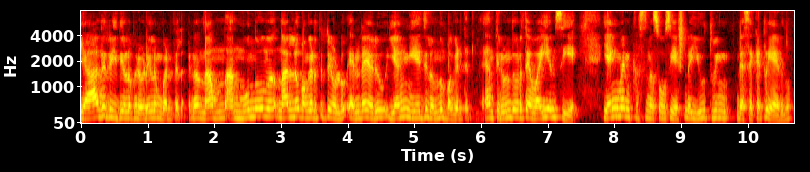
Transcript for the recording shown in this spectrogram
യാതൊരു രീതിയിലുള്ള പരിപാടികളും പങ്കെടുത്തില്ല. പിന്നെ നാം- മൂന്നോ നാലോ പങ്കെടുത്തിട്ടേ ഉള്ളൂ. എന്റെ ഒരു യങ് ഏജിലൊന്നും പങ്കെടുത്തിട്ടില്ല. ഞാൻ തിരുവനന്തപുരത്തെ Y M C A young men Christian അസോസിയേഷന്റെ യൂത്ത് വിങ്ങിന്റെ സെക്രട്ടറി ആയിരുന്നു.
